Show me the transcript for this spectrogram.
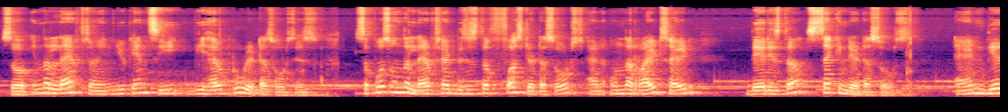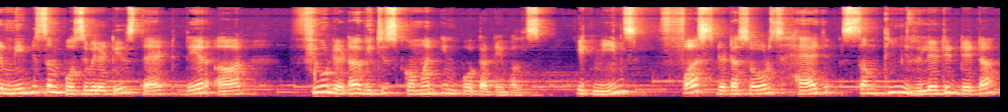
So in the left join you can see we have two data sources. Suppose on the left side this is the first data source and on the right side there is the second data source and there may be some possibilities that there are few data which is common in both the tables. It means first data source has something related data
